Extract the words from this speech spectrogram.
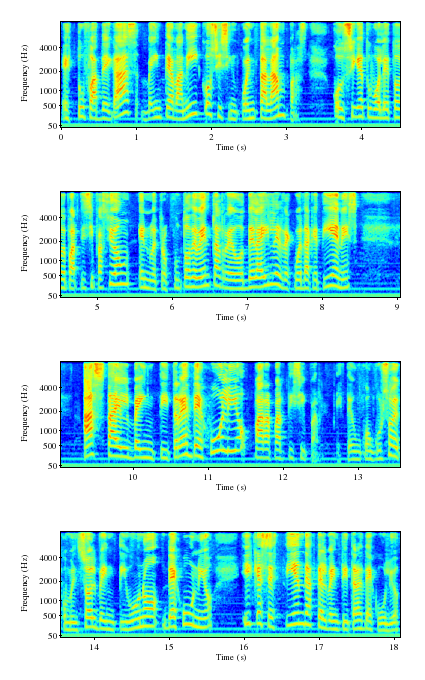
estufas de gas, 20 abanicos y 50 lámparas. Consigue tu boleto de participación en nuestros puntos de venta alrededor de la isla y recuerda que tienes hasta el 23 de julio para participar. Este es un concurso que comenzó el 21 de junio y que se extiende hasta el 23 de julio.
